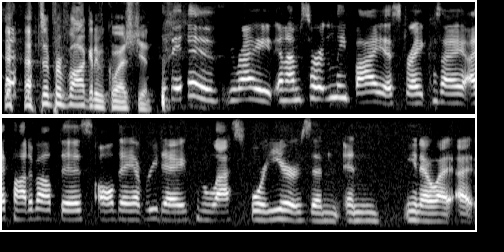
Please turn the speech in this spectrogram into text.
That's a provocative question. It is right, and I'm certainly biased, right? Because I, I thought about this all day, every day for the last four years, and and you know, I, I,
